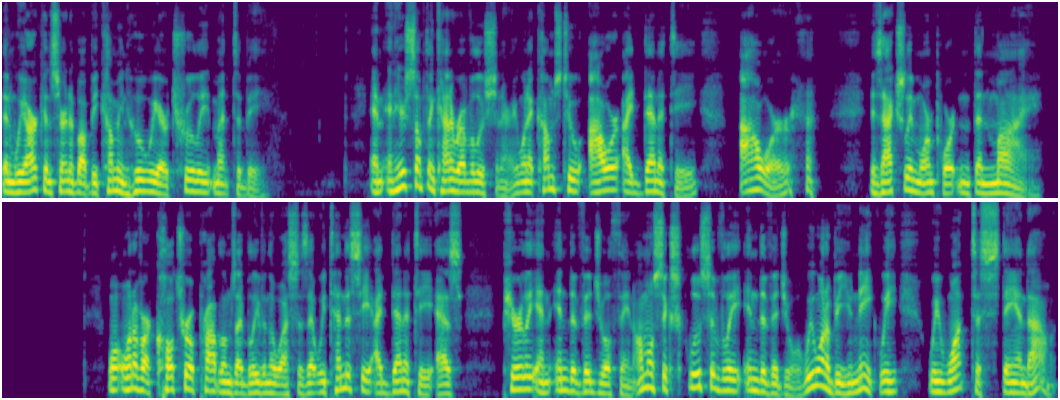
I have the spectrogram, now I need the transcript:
than we are concerned about becoming who we are truly meant to be. And, and here's something kind of revolutionary. When it comes to our identity, our is actually more important than my one of our cultural problems, I believe, in the West is that we tend to see identity as purely an individual thing, almost exclusively individual. We want to be unique. We, we want to stand out.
